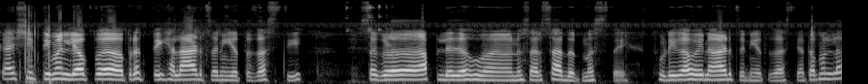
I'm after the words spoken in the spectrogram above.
काय शेती म्हणल्यावर प प्रत्येक ह्याला अडचणी येतच असती. सगळं आपल्या नुसार साधत नसतंय. थोडी का होईना अडचणी येतच असते. आता म्हणलं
